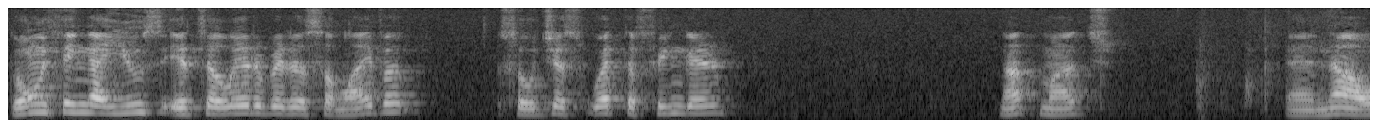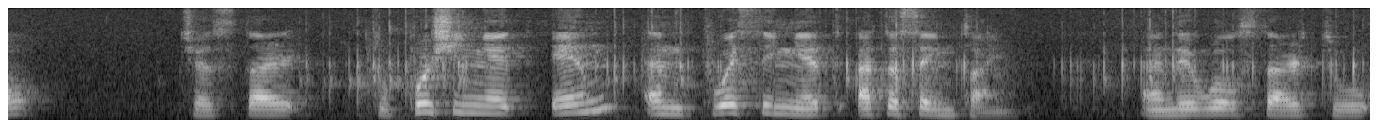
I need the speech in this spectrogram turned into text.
The only thing I use is a little bit of saliva so just wet the finger not much. And now just start to pushing it in and twisting it at the same time. And it will start to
